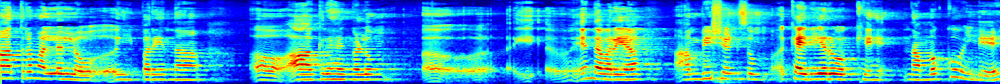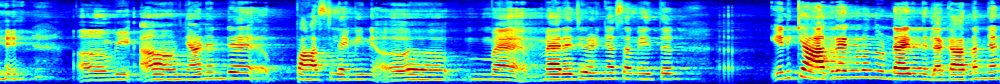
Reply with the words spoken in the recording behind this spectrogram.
മാത്രമല്ലല്ലോ ഈ പറയുന്ന ആഗ്രഹങ്ങളും എന്താ പറയുക അംബിഷൻസും കരിയറും ഒക്കെ നമുക്കും ഇല്ലേ? ഞാൻ എന്റെ പാസ്റ്റിൽ ഐ മീൻ മാരേജ് കഴിഞ്ഞ സമയത്ത് എനിക്ക് ആഗ്രഹങ്ങളൊന്നും ഉണ്ടായിരുന്നില്ല. കാരണം ഞാൻ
